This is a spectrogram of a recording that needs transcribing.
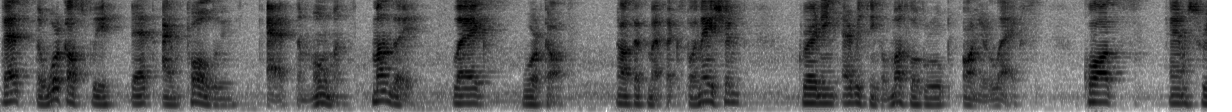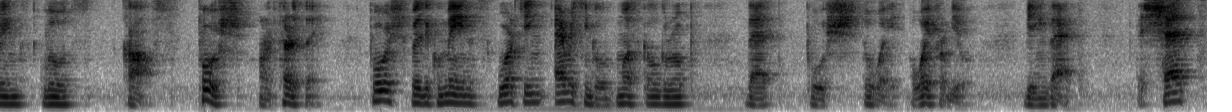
That's the workout split that i'm following the moment. Monday, legs workout. Not that math explanation, training every single muscle group on your legs. Quads, hamstrings, glutes, calves. Push on Thursday. Push basically means working every single muscle group that push the weight away from you. Being that the chest,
